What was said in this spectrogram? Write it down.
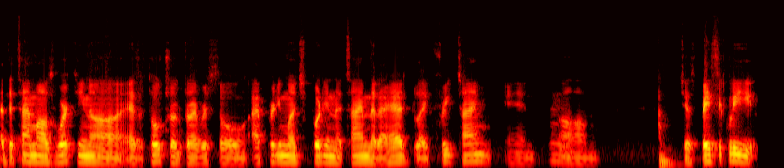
at the time, I was working uh, as a tow truck driver, so I pretty much put in the time that I had, like free time, and mm. um, just basically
